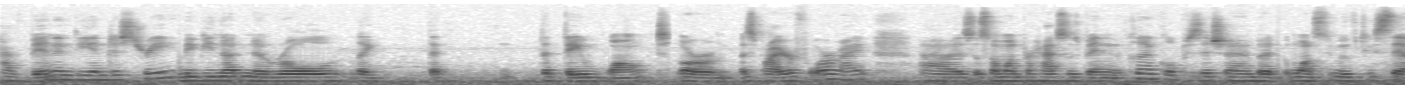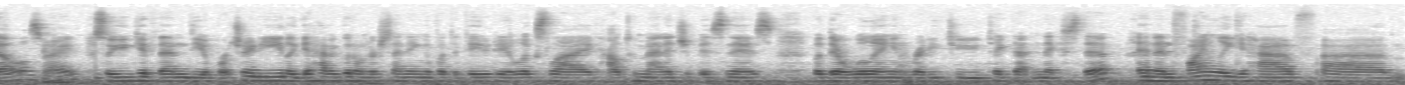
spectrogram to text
have been in the industry maybe not in a role like that they want or aspire for, right? Uh, so someone perhaps who's been in a clinical position but wants to move to sales, right? So you give them the opportunity, like they have a good understanding of what the day to day looks like, how to manage a business, but they're willing and ready to take that next step. And then finally, you have um,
